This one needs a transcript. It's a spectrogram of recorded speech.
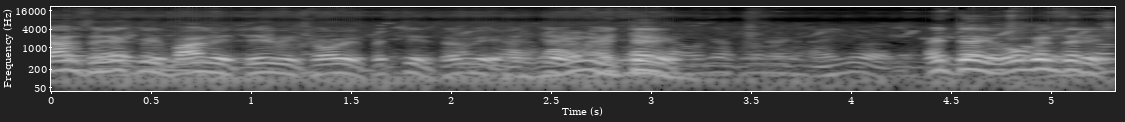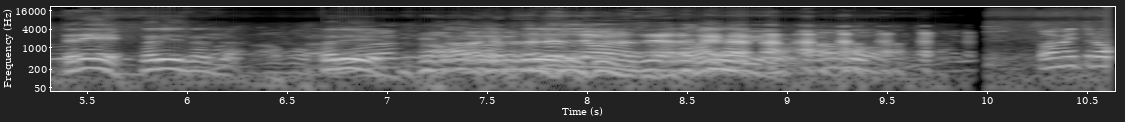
ચારસો એકવીસ બાવીસ ત્રેવીસ ચોવીસ પચીસ છવ્વીસ અઠ્યાવીસ અઠ્યાવીસ ઓગણત્રીસ ત્રીસ. દાદા. ત્રીસ તો મિત્રો,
